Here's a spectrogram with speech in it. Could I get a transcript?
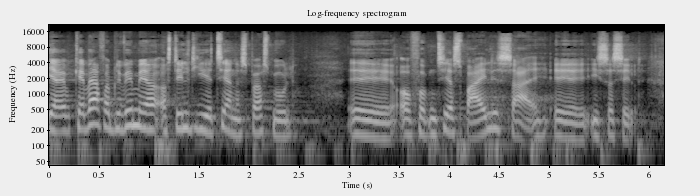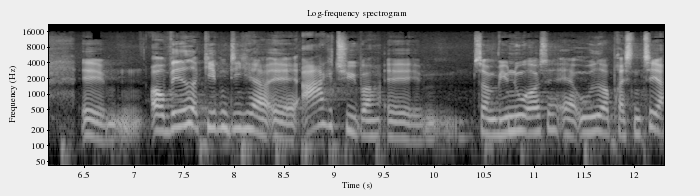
jeg kan i hvert fald blive ved med at stille de irriterende spørgsmål øh, og få dem til at spejle sig øh, i sig selv. Øh, og ved at give dem de her øh, arketyper, øh, som vi nu også er ude og præsentere,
